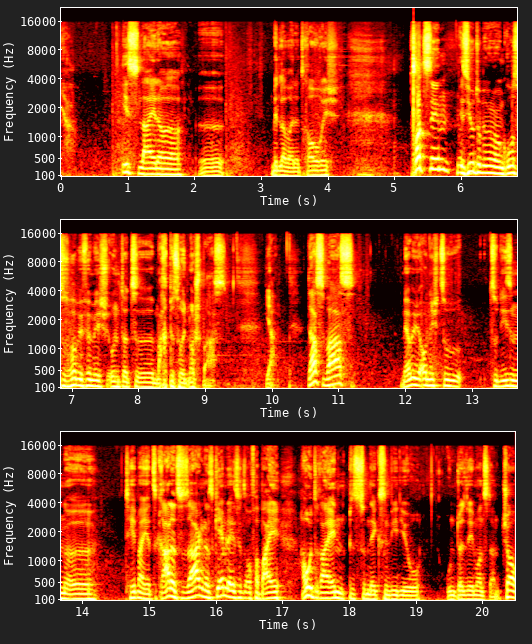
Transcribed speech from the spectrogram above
ja, ist leider äh, mittlerweile traurig. Trotzdem ist YouTube immer noch ein großes Hobby für mich und das äh, macht bis heute noch Spaß. Ja, das war's. Mehr habe ich auch nicht zu, zu diesen äh, Thema jetzt gerade zu sagen. Das Gameplay ist jetzt auch vorbei. Haut rein, bis zum nächsten Video. und da sehen wir uns dann. Ciao.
